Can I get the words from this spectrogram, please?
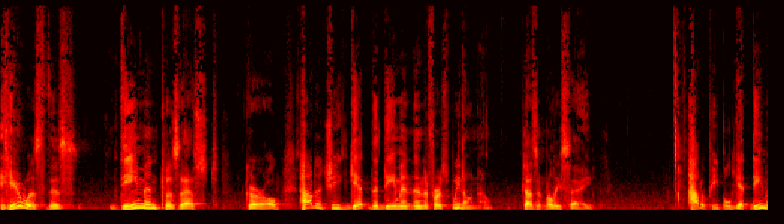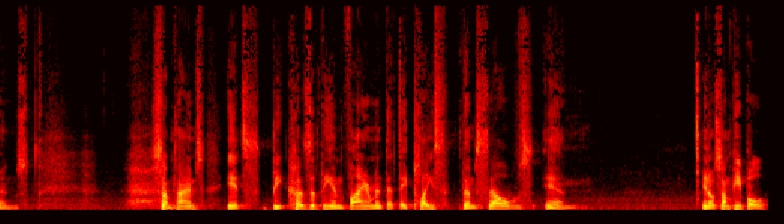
here was this demon possessed girl. How did she get the demon in the first? We don't know. Doesn't really say. How do people get demons? Sometimes it's because of the environment that they place themselves in. You know, some people,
